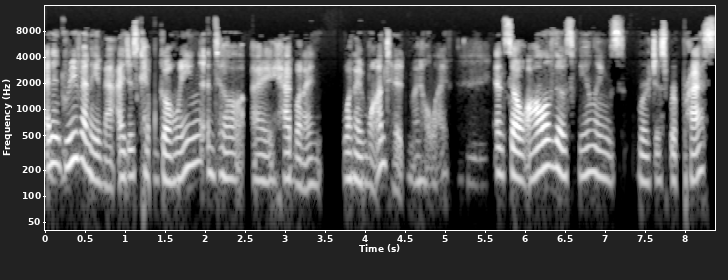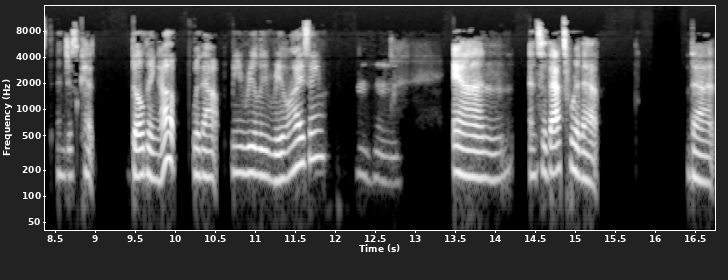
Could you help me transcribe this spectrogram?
I didn't grieve any of that. I just kept going until I had what I what I wanted my whole life. Mm-hmm. And so all of those feelings were just repressed and just kept building up without me really realizing. Mm-hmm. And and so that's where that that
